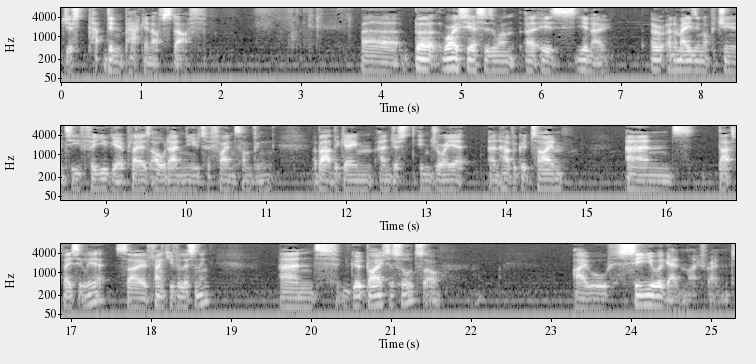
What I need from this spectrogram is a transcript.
just pa- didn't pack enough stuff. Uh, but YCS is one uh, is you know a, an amazing opportunity for Yu-Gi-Oh players, old and new, to find something about the game and just enjoy it and have a good time, and that's basically it. So thank you for listening and goodbye to Swordsoul. I will see you again, my friend.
